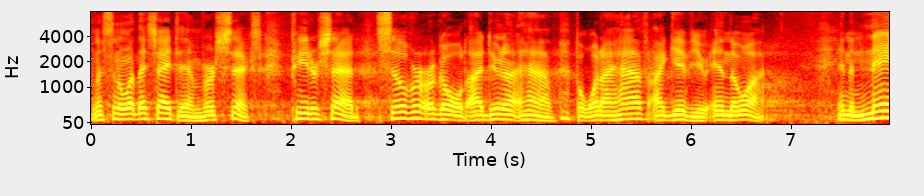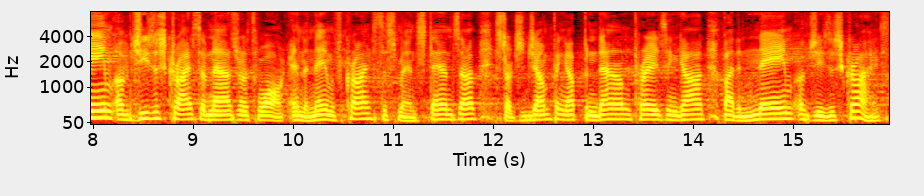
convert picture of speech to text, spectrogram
Listen to what they say to him. Verse 6 Peter said, Silver or gold I do not have, but what I have I give you. In the what? In the name of Jesus Christ of Nazareth, walk. In the name of Christ, this man stands up, starts jumping up and down, praising God by the name of Jesus Christ.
